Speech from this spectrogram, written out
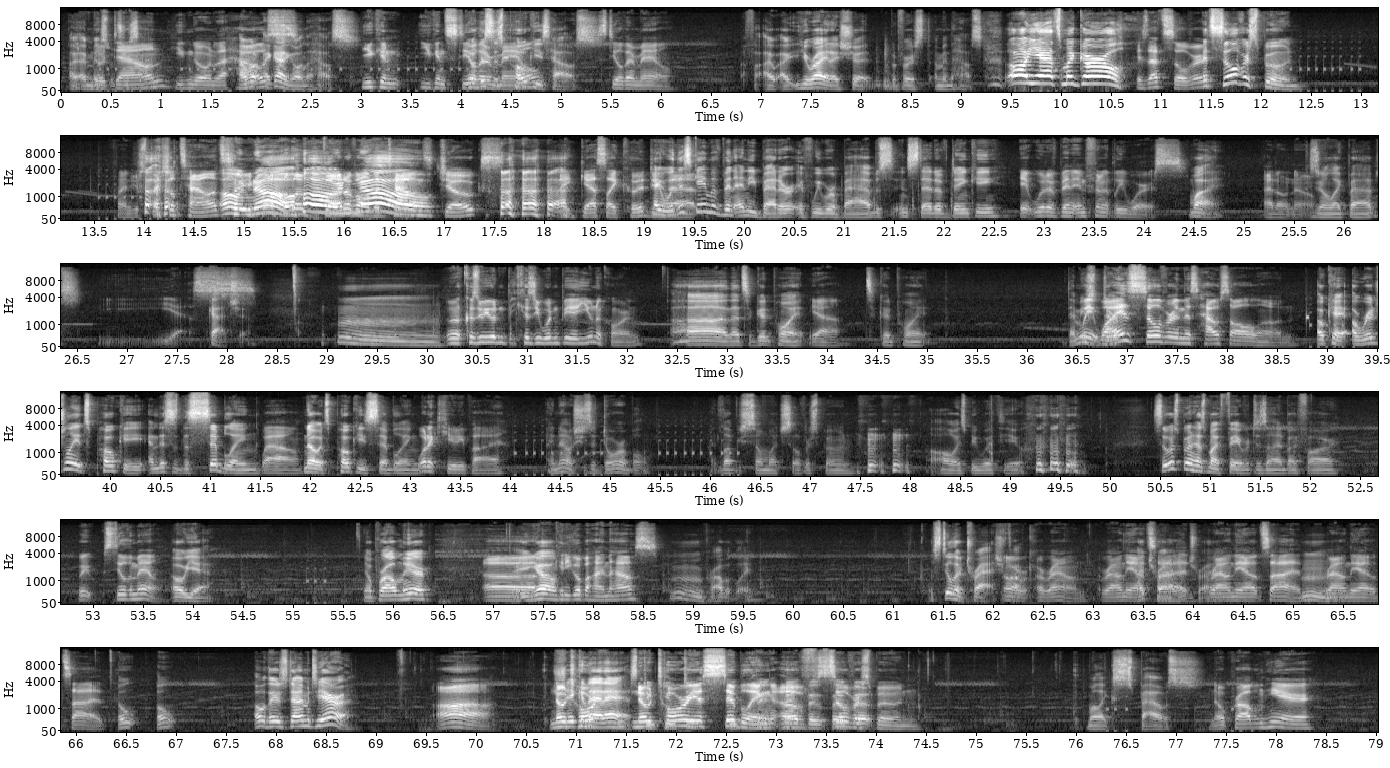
I, I go down. You can go into the house. wa- I gotta go in the house. You can you can steal their this is mail. Pokey's house. Steal their mail. I, I, you're right. I should, but first I'm in the house. Oh yeah, it's my girl. Is that silver? It's Silver Spoon. Find your special talents. Oh, so you no. Oh, of all no. the town's jokes. I guess I could do hey, would this game have been any better if we were Babs instead of Dinky? It would have been infinitely worse. Why? I don't know. Because you don't like Babs? Yes. Gotcha. Hmm. Because we wouldn't because you wouldn't be a unicorn. Ah, that's a good point. Yeah. That's a good point. That means Wait, why is Silver in this house all alone? Okay, originally it's Pokey, and this is the sibling. Wow. No, it's Pokey's sibling. What a cutie pie. I know, she's adorable. I love you so much, Silver Spoon. I'll always be with you. Silver Spoon has my favorite design by far. Wait, steal the mail. Oh yeah. No problem here. Uh, you go. Can you go behind the house? Hmm, probably. Steal their trash. Oh, Fuck. around, around the I tried, I outside, tried. around the outside, Hmm. around the outside. Oh, oh. Oh, there's Diamond Tiara. Ah, Shaking that ass. Doot, doot, notorious sibling of Silver. Spoon. More like spouse. No problem here.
